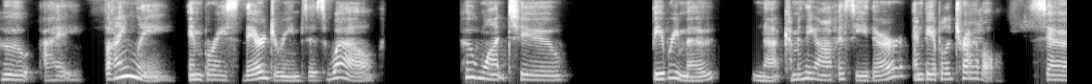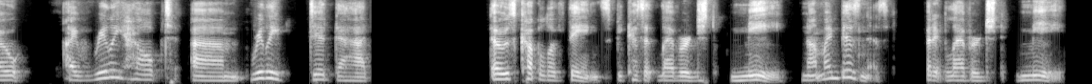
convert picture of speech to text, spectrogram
who I finally embrace their dreams as well, who want to be remote, not come in the office either, and be able to travel. So I really helped, um, really did that, those couple of things because it leveraged me, not my business, but it leveraged me.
